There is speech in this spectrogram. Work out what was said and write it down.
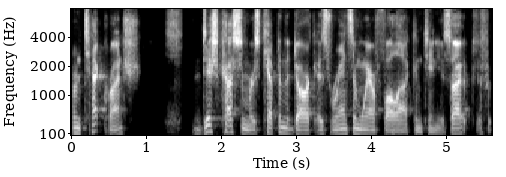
From TechCrunch, Dish customers kept in the dark as ransomware fallout continues. So, I, just a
